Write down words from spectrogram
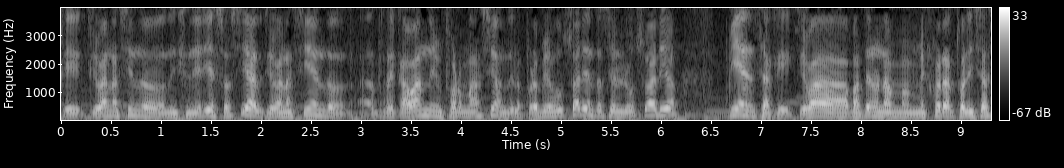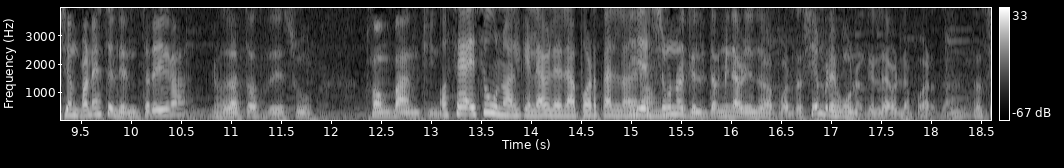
que, que van haciendo, de ingeniería social, que van haciendo, recabando información de los propios usuarios. Entonces el usuario piensa que, que va, va a tener una mejor actualización con esto y le entrega los datos de su home banking. O sea, es uno el que le abre la puerta al ladrón. Y es uno el que le termina abriendo la puerta. Siempre es uno el que le abre la puerta. Entonces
